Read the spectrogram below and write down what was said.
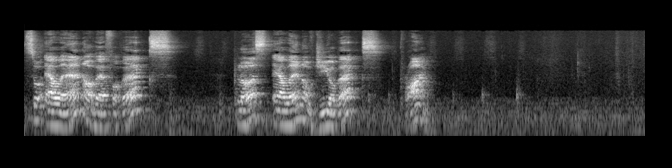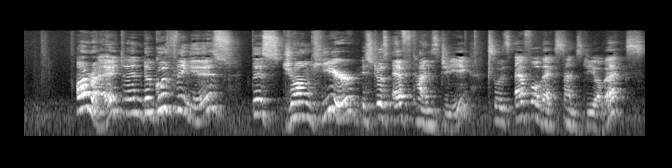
so ln of f of x, plus ln of g of x prime. Alright, and the good thing is, this junk here is just f times g, so it's f of x times g of x.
